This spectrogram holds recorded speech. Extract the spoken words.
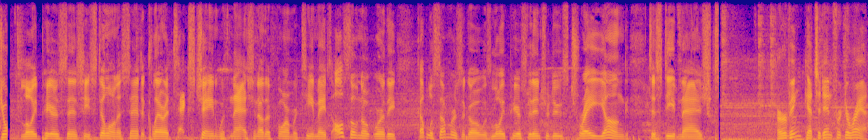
short. Lloyd Pierce says he's still on a Santa Clara text chain with Nash and other former teammates. Also noteworthy, a couple of summers ago, it was Lloyd Pierce that introduced Trae Young to Steve Nash. Irving gets it in for Durant.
